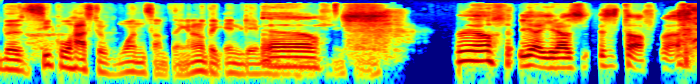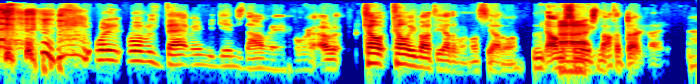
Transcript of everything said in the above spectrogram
the sequel has to have won something. I don't think Endgame. anything. Well, yeah, you know, this, this is tough. what what was Batman Begins nominated for? I would, tell tell me about the other one. What's the other one? I'm assuming Uh, it's not the Dark Knight.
